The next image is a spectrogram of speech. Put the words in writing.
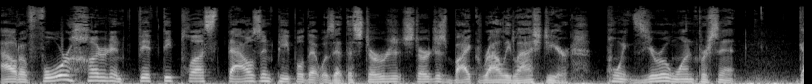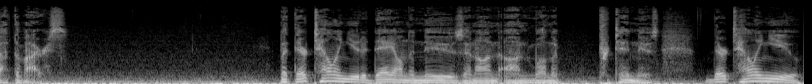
out of 450 plus thousand people that was at the Sturgis, Sturgis bike rally last year, 0.01% got the virus. But they're telling you today on the news and on, on well, the pretend news, they're telling you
